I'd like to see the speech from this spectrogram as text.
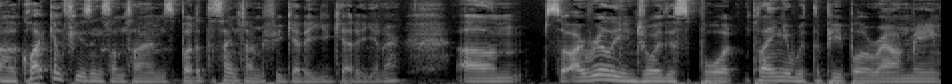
uh, quite confusing sometimes, but at the same time, if you get it, you get it, you know? Um, so I really enjoy this sport, playing it with the people around me,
